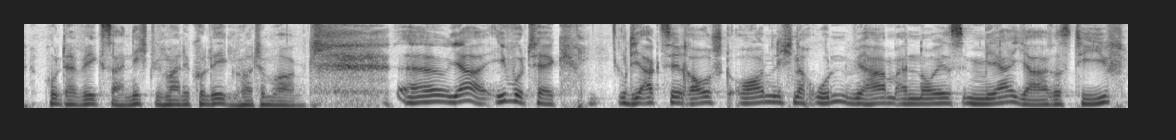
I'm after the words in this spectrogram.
unterwegs sein. Nicht wie meine Kollegen heute Morgen. Äh, ja, Evotech. Die Aktie rauscht ordentlich nach unten. Wir haben ein neues Mehrjahrestief.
